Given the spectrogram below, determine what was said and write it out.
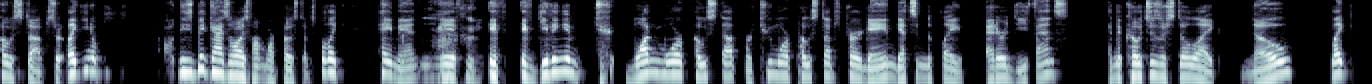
post ups or like you know these big guys always want more post ups, but like hey man, Yeah. if if if giving him two, one more post up or two more post ups per game gets him to play better defense, and the coaches are still like no, like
